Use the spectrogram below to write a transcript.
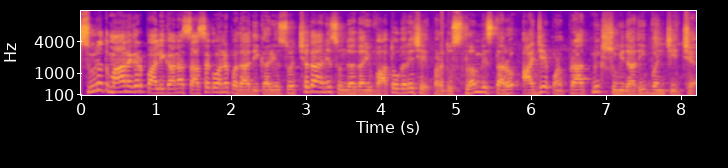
સુરત મહાનગરપાલિકાના શાસકો અને પદાધિકારીઓ સ્વચ્છતા અને સુંદરતાની વાતો કરે છે, પરંતુ સ્લમ વિસ્તારો આજે પણ પ્રાથમિક સુવિધાથી વંચિત છે.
